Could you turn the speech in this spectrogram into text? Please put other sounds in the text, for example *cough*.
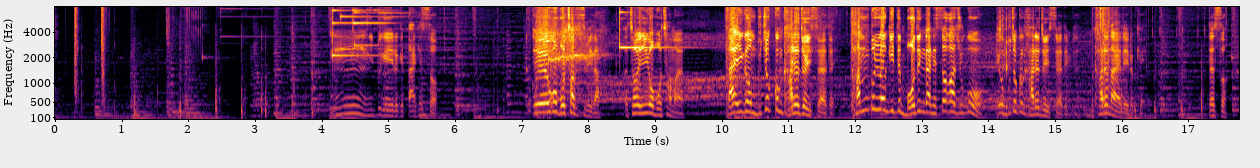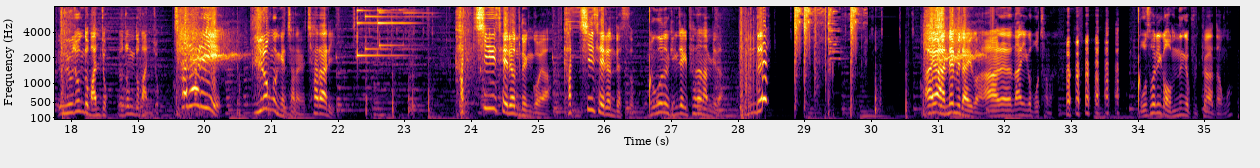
음 이쁘게 이렇게 딱 했어. 예, 이거 못 참습니다. 저 이거 못 참아요. 나 이건 무조건 가려져 있어야 돼. 반블럭이든 뭐든 간에 써가지고 이거 무조건 가려져 있어야 됩니다. 가려놔야 돼 이렇게. 됐어. 요 정도 만족. 요 정도 만족. 차라리 이런 건 괜찮아요. 차라리 같이 세련된 거야. 같이 세련됐어. 요거는 굉장히 편안합니다. 근데 아 이거 안 됩니다 이거. 아난 난 이거 못 참아. *laughs* 모서리가 없는 게 불편하다고?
